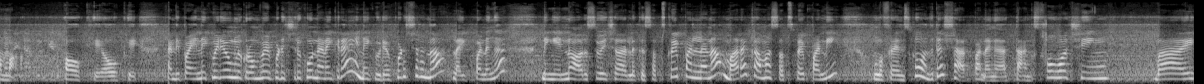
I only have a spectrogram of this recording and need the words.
ஆமாம் ஓகே ஓகே கண்டிப்பாக இன்னைக்கு வீடியோ உங்களுக்கு ரொம்ப பிடிச்சிருக்கும்னு நினைக்கிறேன் இன்னைக்கு வீடியோ பிடிச்சிருந்தா லைக் பண்ணுங்கள் நீங்கள் இன்னும் அறுசுவை சேனலுக்கு சப்ஸ்கிரைப் பண்ணலன்னா மறக்காமல் சப்ஸ்கிரைப் பண்ணி உங்கள் ஃப்ரெண்ட்ஸ்க்கும் வந்துட்டு ஷேர் பண்ணுங்கள் தேங்க்ஸ் ஃபார் வாட்சிங் பாய்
